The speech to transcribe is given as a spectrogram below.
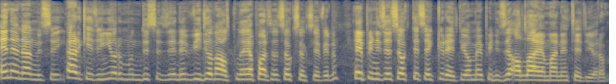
en önemlisi herkesin yorumunu, düşünceni videonun altına yaparsa çok çok sevinirim. Hepinize çok teşekkür ediyorum. Hepinizi Allah'a emanet ediyorum.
